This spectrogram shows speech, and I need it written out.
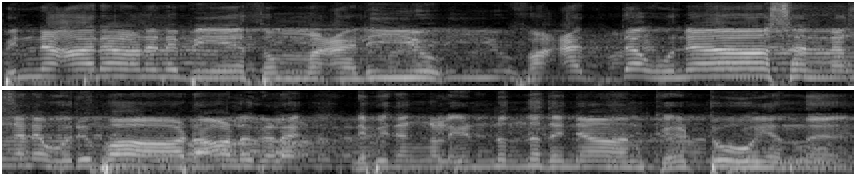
പിന്നെ ആരാണ് നബിയെ സുമ്മ അലിയു അങ്ങനെ ഒരുപാട് ആളുകളെ നബി തങ്ങൾ എണ്ണുന്നത് ഞാൻ കേട്ടു എന്ന്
